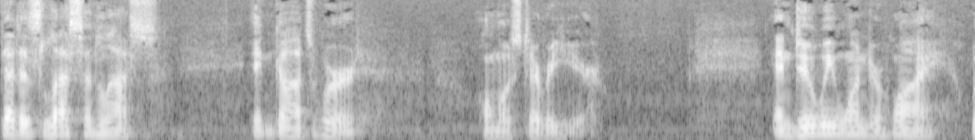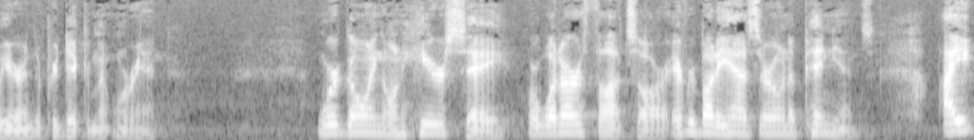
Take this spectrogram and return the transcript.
that is less and less in God's Word almost every year. And do we wonder why we are in the predicament we're in? We're going on hearsay or what our thoughts are. Everybody has their own opinions. I,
